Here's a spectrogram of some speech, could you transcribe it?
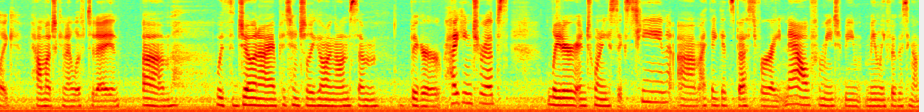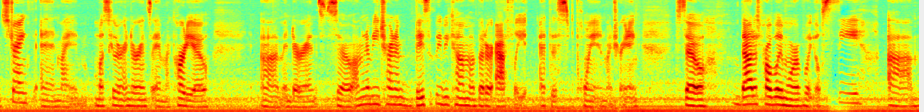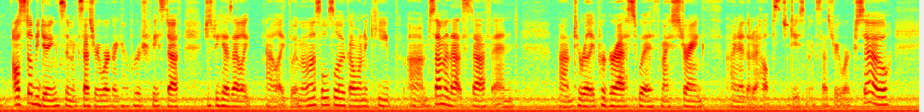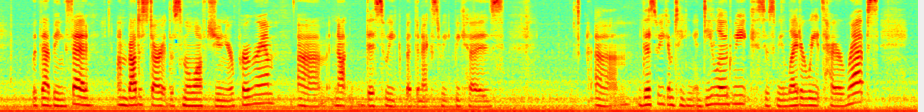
like how much can I lift today and um, with Joe and I potentially going on some bigger hiking trips later in 2016. Um, I think it's best for right now for me to be mainly focusing on strength and my muscular endurance and my cardio um, endurance. So I'm going to be trying to basically become a better athlete at this point in my training. So that is probably more of what you'll see. Um, I'll still be doing some accessory work like hypertrophy stuff, just because I like I like the way my muscles look. I want to keep um, some of that stuff and um, to really progress with my strength. I know that it helps to do some accessory work. So, with that being said, I'm about to start the Smolov Junior program. Um, not this week, but the next week because um, this week I'm taking a deload week, so it's gonna be lighter weights, higher reps,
